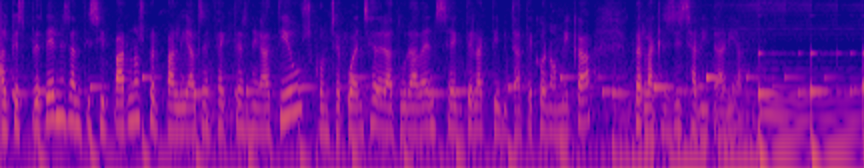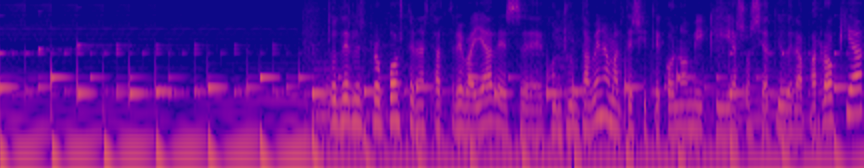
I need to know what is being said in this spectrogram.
El que es pretén és anticipar-nos per pal·liar els efectes negatius, conseqüència de l'aturada en sec de l'activitat econòmica per la crisi sanitària. Totes les propostes han estat treballades eh, conjuntament amb el teixit econòmic i associatiu de la parròquia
